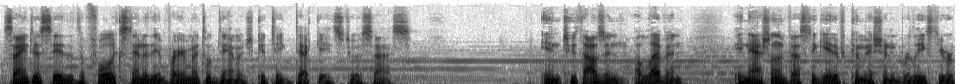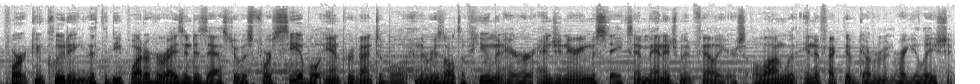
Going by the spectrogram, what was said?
Scientists say that the full extent of the environmental damage could take decades to assess. In 2011, a National Investigative Commission released a report concluding that the Deepwater Horizon disaster was foreseeable and preventable and the result of human error, engineering mistakes, and management failures, along with ineffective government regulation.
